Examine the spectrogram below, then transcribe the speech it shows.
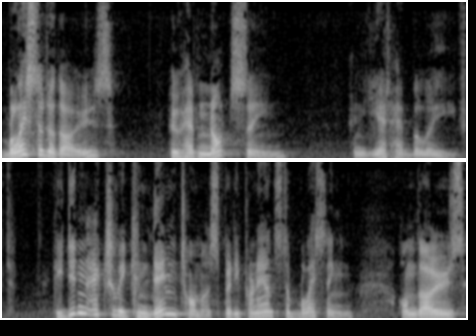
Blessed are those who have not seen and yet have believed. He didn't actually condemn Thomas, but he pronounced a blessing on those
